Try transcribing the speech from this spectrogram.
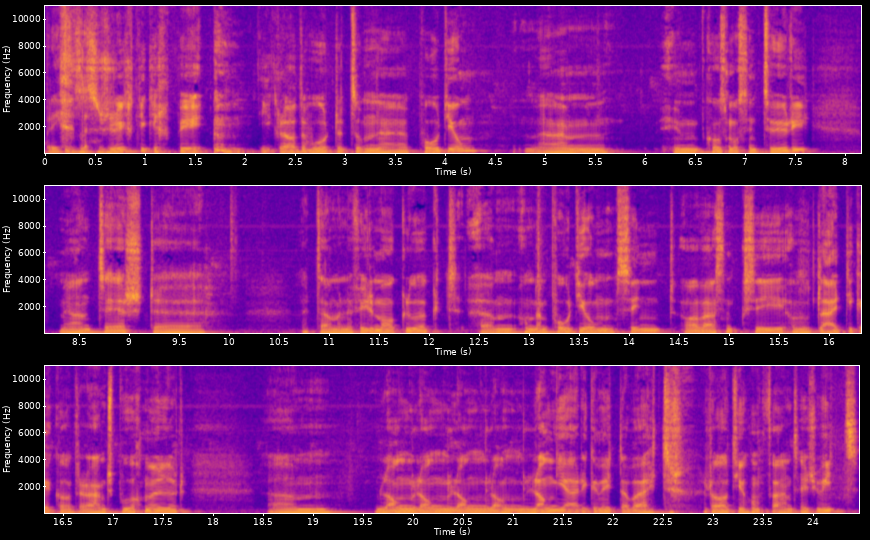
berichten? Das ist richtig. Ich bin eingeladen worden zu einem Podium ähm, im Kosmos in Zürich. Wir haben zuerst äh, haben einen Film angeschaut. Ähm, an dem Podium sind anwesend gewesen, also die Leitung geht Ernst Buchmüller, ähm, lang, lang, lang, lang, langjähriger Mitarbeiter Radio und Fernsehen Schweiz.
